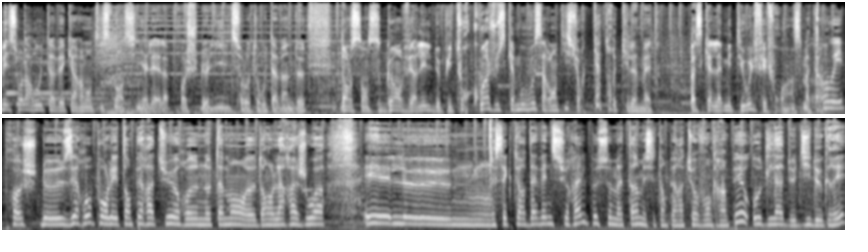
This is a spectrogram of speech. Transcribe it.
est sur la route avec un ralentissement signalé à l'approche de Lille sur l'autoroute A22 dans le sens Gand vers Lille depuis Tourcoing jusqu'à Mouveau. Ça ralentit sur 4 km. Pascal, la météo, il fait froid hein, ce matin. Oui, proche de zéro pour les températures, euh, notamment euh, dans l'Arajois et le hum, secteur d'Avennes-sur-Elbe ce matin. Mais ces températures vont grimper au-delà de 10 degrés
